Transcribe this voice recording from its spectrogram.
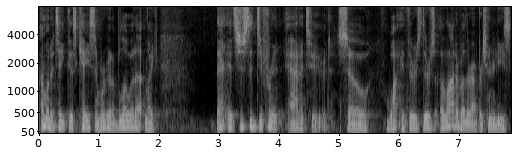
I'm going to take this case and we're going to blow it up. Like that, it's just a different attitude. So, why, there's there's a lot of other opportunities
